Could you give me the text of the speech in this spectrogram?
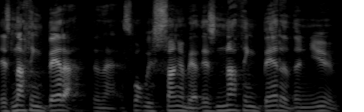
There's nothing better than that. It's what we've sung about. There's nothing better than you.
